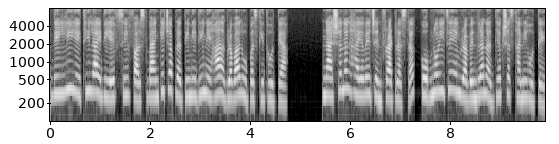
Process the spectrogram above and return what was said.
दिल्ली येथील आयडीएफसी फर्स्ट बँकेच्या प्रतिनिधी नेहा अग्रवाल उपस्थित होत्या. नॅशनल हायवेज इन्फ्रा ट्रस्ट कोगनोळीचे एम. रवींद्रन अध्यक्षस्थानी होते.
